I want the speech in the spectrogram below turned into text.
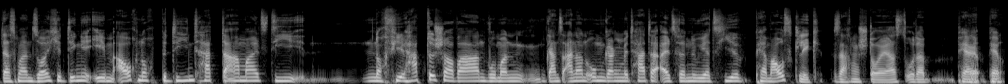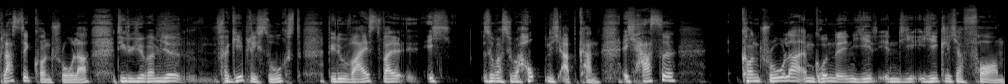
dass man solche Dinge eben auch noch bedient hat damals, die noch viel haptischer waren, wo man einen ganz anderen Umgang mit hatte, als wenn du jetzt hier per Mausklick Sachen steuerst oder per, ja, per ja. Plastikcontroller, die du hier bei mir vergeblich suchst, wie du weißt, weil ich sowas überhaupt nicht ab kann. Ich hasse Controller im Grunde in, je, in jeglicher Form.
